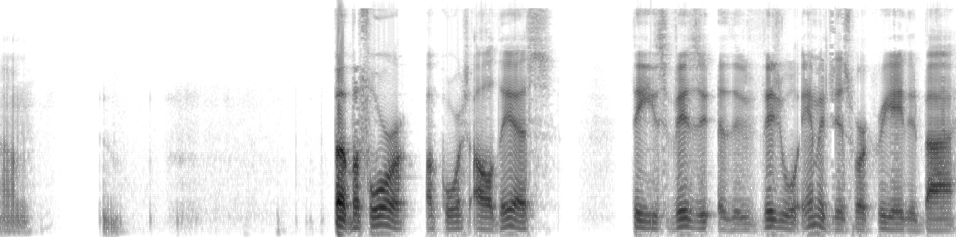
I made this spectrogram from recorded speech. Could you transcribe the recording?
um, but before, of course, all this, these visi- the visual images were created by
